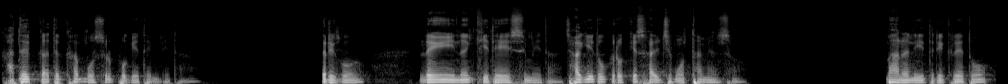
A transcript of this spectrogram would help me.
가득가득한 모습을 보게 됩니다. 그리고 레위인은 기대했습니다. 자기도 그렇게 살지 못하면서 많은 이들이 그래도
